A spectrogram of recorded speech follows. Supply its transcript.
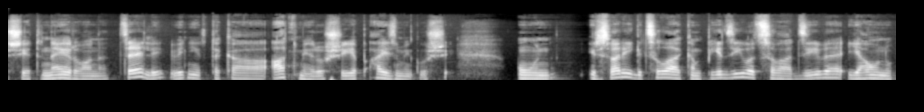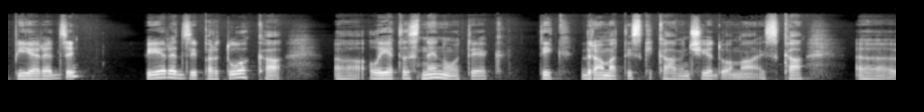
šie neirona ceļi, ir atmiruši, jeb aizmiguši. Un ir svarīgi cilvēkam piedzīvot savā dzīvē jaunu pieredzi, pieredzi par to, ka uh, lietas nenotiek tik dramatiski, kā viņš iedomājas, ka uh,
